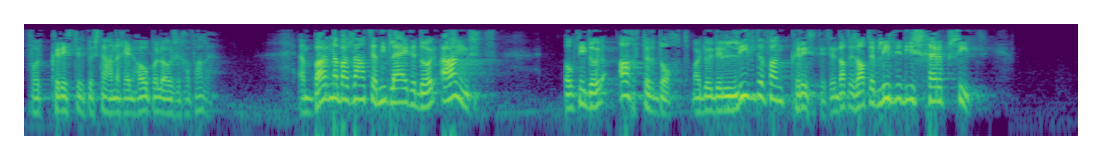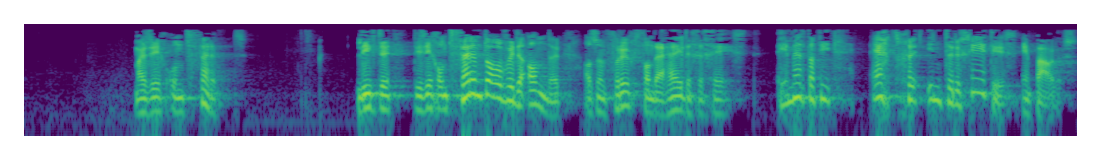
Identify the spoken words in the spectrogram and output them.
Voor Christus bestaan er geen hopeloze gevallen. En Barnabas laat zich niet leiden door angst. Ook niet door achterdocht, maar door de liefde van Christus. En dat is altijd liefde die scherp ziet. Maar zich ontfermt. Liefde die zich ontfermt over de ander als een vrucht van de Heilige Geest. En je merkt dat hij echt geïnteresseerd is in Paulus.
